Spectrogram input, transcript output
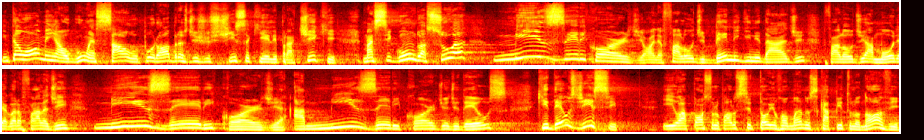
Então, homem algum é salvo por obras de justiça que ele pratique, mas segundo a sua misericórdia. Olha, falou de benignidade, falou de amor e agora fala de misericórdia. A misericórdia de Deus, que Deus disse e o apóstolo Paulo citou em Romanos capítulo 9,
